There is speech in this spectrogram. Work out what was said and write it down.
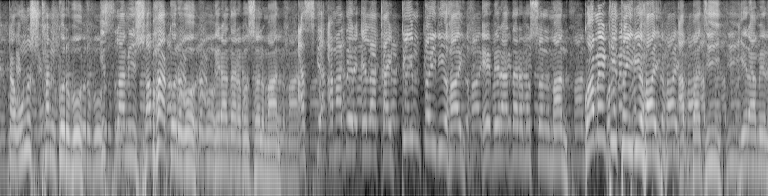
একটা অনুষ্ঠান করব, ইসলামী সভা করব। বেরাদার মুসলমান, আজকে আমাদের এলাকায় টিম তৈরি হয়। এ বেরাদার মুসলমান কমিটি তৈরি হয়। আব্বাজি গ্রামের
